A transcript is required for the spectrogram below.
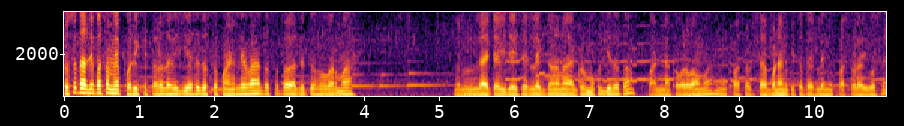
દોસ્તો આજે પાછો મેં ફરી ખેતર જ આવી ગયા છે, દોસ્તો, પાણી લેવા. દોસ્તો, તો આજે તો સવારમાં લાઇટ આવી જાય છે, એટલે એક જણાને આગળ મોકલી દીધો હતો, પાણીના કવડવામાં. હું પાછળ ચા બનાવીને પીતો હતો, એટલે મેં પાછળ આવ્યો છે.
